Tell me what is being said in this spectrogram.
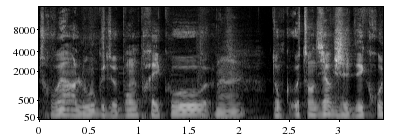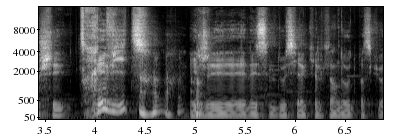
trouver un look de bon préco. Ouais. Donc autant dire que j'ai décroché très vite et j'ai laissé le dossier à quelqu'un d'autre parce que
